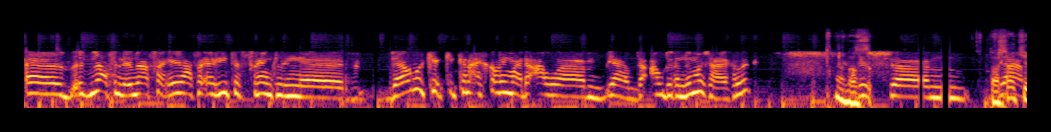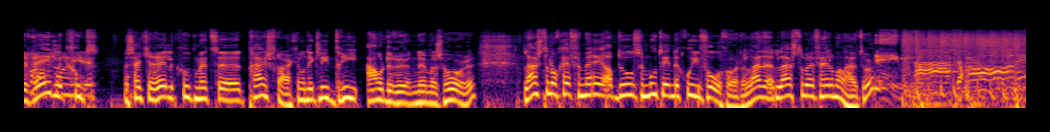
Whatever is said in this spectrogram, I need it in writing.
ja, van, ja, van, ja, van Aretha Franklin wel. Ik, ik, ken eigenlijk alleen maar de, oude, ja, de oudere nummers eigenlijk. Ja, dat, dus, dan zat je redelijk goed. Dan zat je redelijk goed met uh, het prijsvraagje. Want ik liet drie oudere nummers horen. Luister nog even mee, Abdul. Ze moeten in de goede volgorde. Luister hem even helemaal uit, hoor. Eén.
